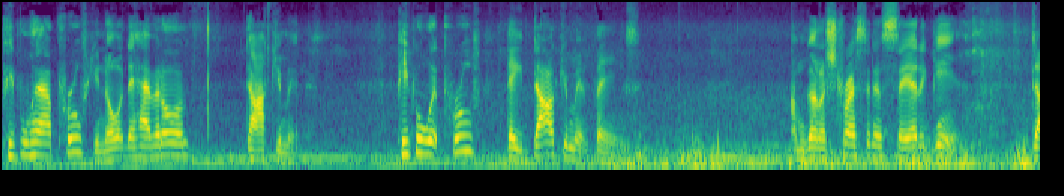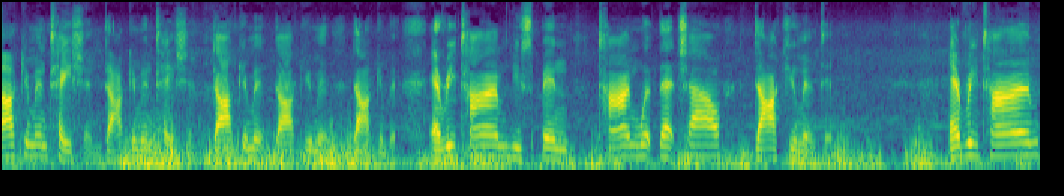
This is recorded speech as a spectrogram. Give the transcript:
people have proof you know what they have it on document People with proof, they document things. I'm going to stress it and say it again. Documentation, documentation, document, document, document. Every time you spend time with that child, document it. Every time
